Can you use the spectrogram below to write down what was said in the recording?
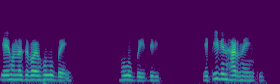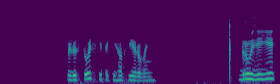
Я його називаю голубень. Голубий, дивіться, який він гарненький. Пелюсточки такі гофріровані. Друзі, є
